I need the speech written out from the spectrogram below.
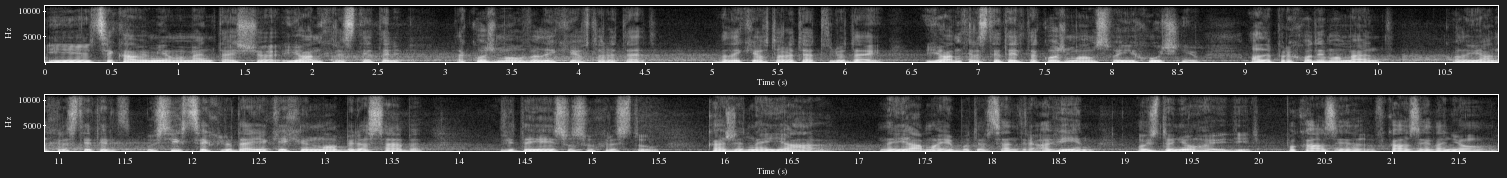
І цікавим є момент те, що Йоанн Хреститель також мав великий авторитет, великий авторитет в людей. Йоанн Хреститель також мав своїх учнів. Але приходить момент, коли Йоанн Хреститель усіх цих людей, яких він мав біля себе, віддає Ісусу Христу. Каже, не я, не я маю бути в центрі, а Він. Ось до нього йдіть, показує, вказує на нього.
